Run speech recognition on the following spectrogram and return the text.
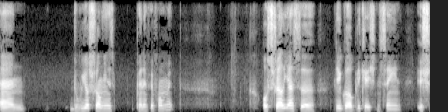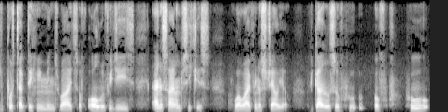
And do we Australians benefit from it? Australia has a legal obligation saying it should protect the human rights of all refugees and asylum seekers who arrive in Australia, regardless of who of who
